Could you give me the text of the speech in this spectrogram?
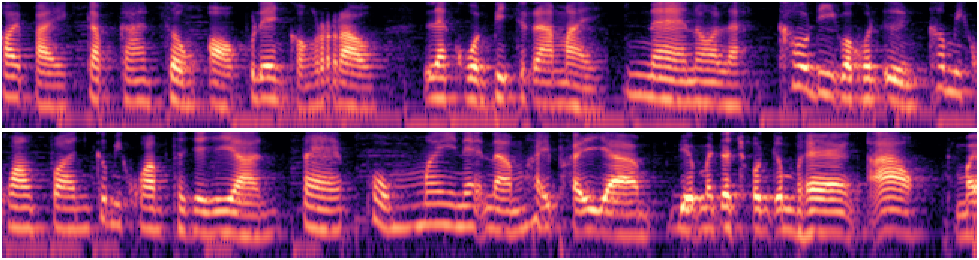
ค่อยไปกับการส่งออกผู้เล่นของเรา และควรพิจารณาใหม่ แน่นอนแหละเขาดีกว่าคนอื่นเขามีความฟันเขามีความทะเยอทะยาน แต่ผมไม่แนะนำให้พยายาม เดี๋ยวมันจะชนกำแพงอ้าว ไม่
